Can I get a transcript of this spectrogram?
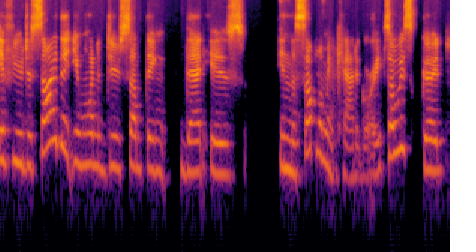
If you decide that you want to do something that is in the supplement category, it's always good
